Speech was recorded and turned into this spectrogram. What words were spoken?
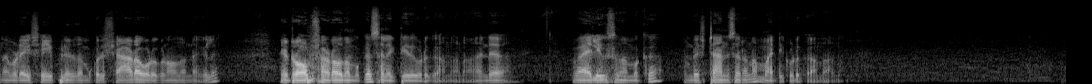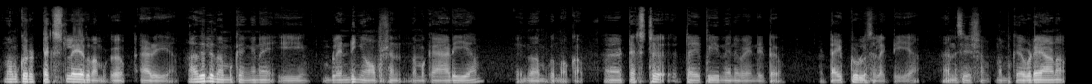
നമ്മുടെ ഈ ഷേപ്പിന് നമുക്കൊരു ഷാഡോ കൊടുക്കണമെന്നുണ്ടെങ്കിൽ ഈ ഡ്രോപ്പ് ഷാഡോ നമുക്ക് സെലക്ട് ചെയ്ത് കൊടുക്കാവുന്നതാണ്. അതിന്റെ വാല്യൂസ് നമുക്ക് നമ്മുടെ ഇഷ്ടാനുസരണം മാറ്റി കൊടുക്കാവുന്നതാണ്. നമുക്കൊരു ടെക്സ്റ്റ് ലെയർ നമുക്ക് ആഡ് ചെയ്യാം. അതിൽ നമുക്ക് എങ്ങനെ ഈ ബ്ലെൻഡിങ് ഓപ്ഷൻ നമുക്ക് ആഡ് ചെയ്യാം എന്ന് നമുക്ക് നോക്കാം. ടെക്സ്റ്റ് ടൈപ്പ് ചെയ്യുന്നതിന് വേണ്ടിയിട്ട് ടൈപ്പ് ടൂൾ സെലക്ട് ചെയ്യുക. അതിനുശേഷം നമുക്ക് എവിടെയാണ്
